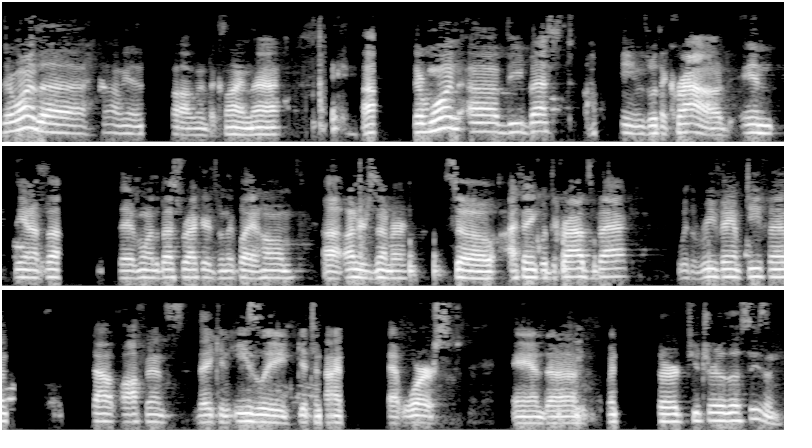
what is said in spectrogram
they're one of the. Oh, I'm. Oh, I'm going to decline that. Uh, they're one of the best home teams with a crowd in the NFL. They have one of the best records when they play at home uh, under Zimmer. So I think with the crowds back, with a revamped defense, out offense, they can easily get to nine at worst and uh, win third future of the season.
